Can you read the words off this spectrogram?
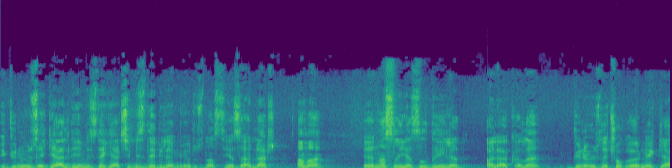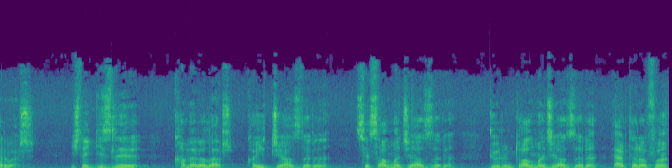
E, günümüze geldiğimizde gerçi biz de bilemiyoruz nasıl yazarlar ama e, nasıl yazıldığıyla alakalı günümüzde çok örnekler var. İşte gizli kameralar, kayıt cihazları, ses alma cihazları, görüntü alma cihazları her tarafı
